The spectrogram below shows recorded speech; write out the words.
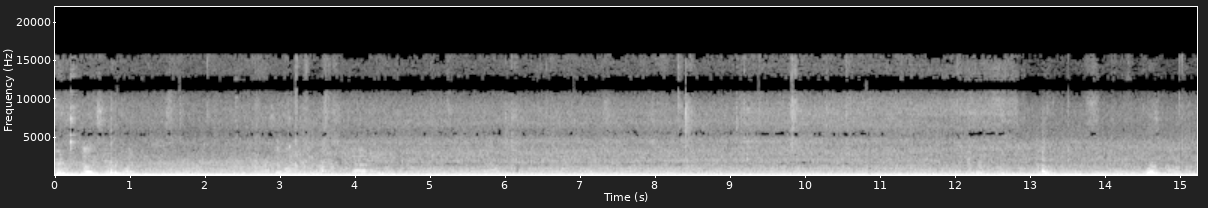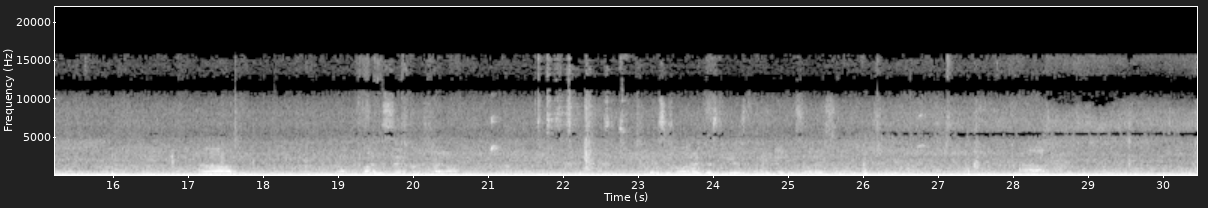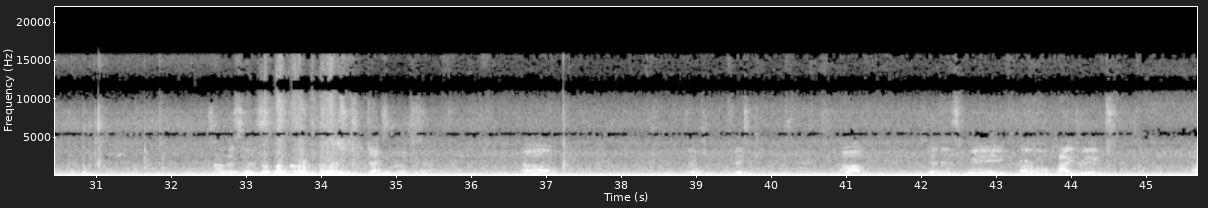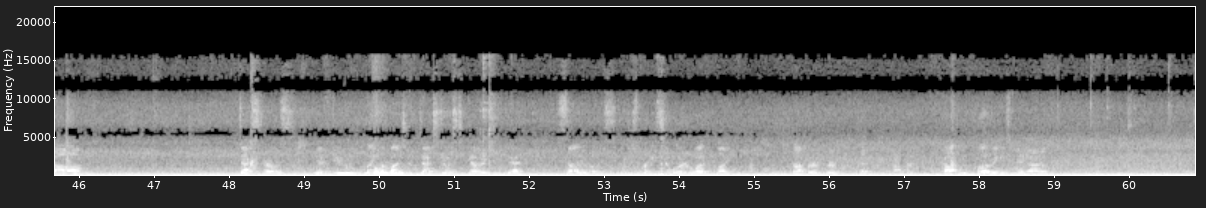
no, the that. Um, well, one off. This is the one I just used for the so this is dextrose. Um, basically. Um, it is a carbohydrate. Um, dextrose, if you link a bunch of dextrose together, you get cellulose, which is pretty similar to what like copper or copper cotton clothing is made out of.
